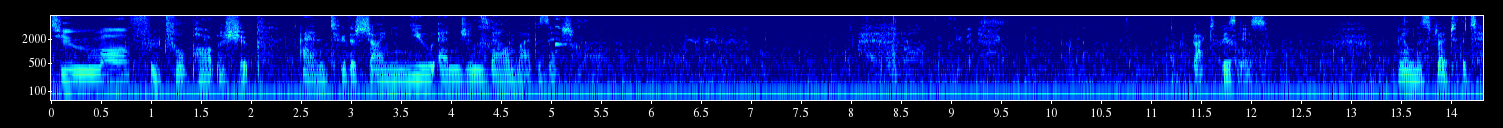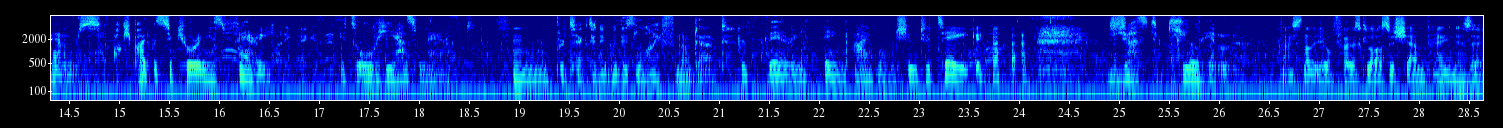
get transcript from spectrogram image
To our fruitful partnership. And to the shiny new engines now in my possession. Back to business. Millner's fled to the Thames, occupied with securing his ferry. It's all he has left. Hmm, protecting it with his life, no doubt. The very thing I want you to take. Just kill him. That's not your first glass of champagne, is it?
